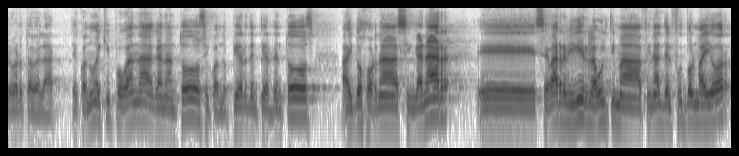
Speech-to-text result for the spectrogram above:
Roberto Avelar. cuando un equipo gana, ganan todos y cuando pierden, pierden todos. Hay dos jornadas sin ganar. Se va a revivir la última final del fútbol mayor,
